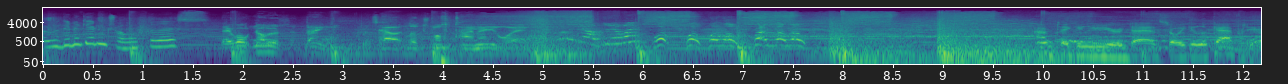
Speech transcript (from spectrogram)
Are we gonna get in trouble for this? They won't notice a thing. That's how it looks most of the time anyway. What y'all doing? Whoa, whoa, whoa, whoa, whoa, whoa, whoa. I'm taking you to your dad so he can look after you.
